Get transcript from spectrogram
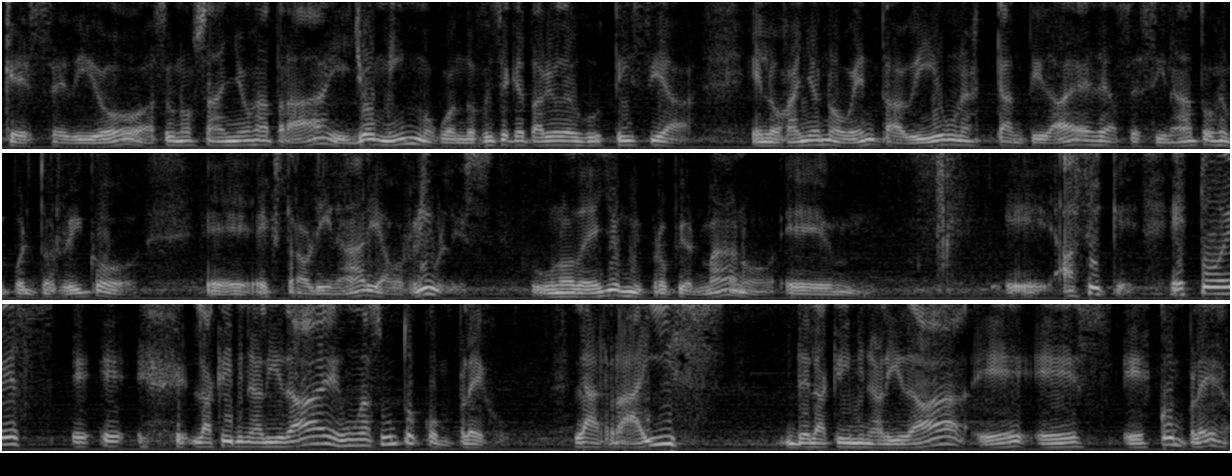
que se dio hace unos años atrás y yo mismo cuando fui secretario de justicia en los años 90 vi unas cantidades de asesinatos en Puerto Rico eh, extraordinarias, horribles uno de ellos mi propio hermano. Eh, eh, así que esto es, eh, la criminalidad es un asunto complejo. La raíz de la criminalidad es, es, compleja.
